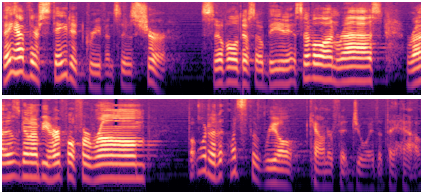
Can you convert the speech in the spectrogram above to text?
they have their stated grievances, sure civil disobedience, civil unrest, is going to be hurtful for Rome. But what are the, what's the real counterfeit joy that they have?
